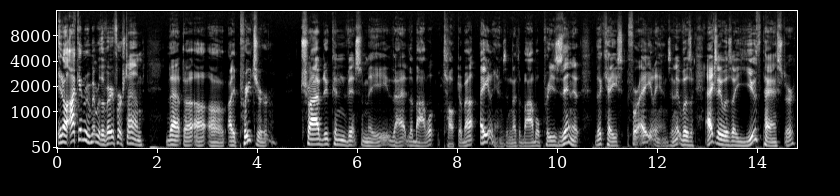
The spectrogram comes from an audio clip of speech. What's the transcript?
you know, I can remember the very first time that uh, uh, uh, a preacher tried to convince me that the Bible talked about aliens and that the Bible presented the case for aliens. And it was actually it was a youth pastor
